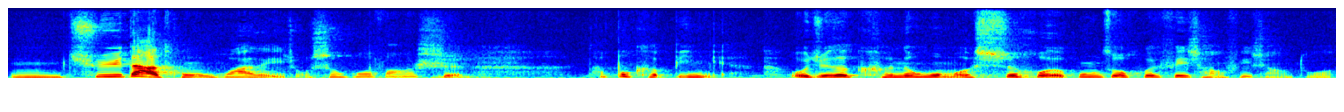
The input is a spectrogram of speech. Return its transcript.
嗯趋于大同化的一种生活方式，它不可避免。我觉得可能我们事后的工作会非常非常多，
